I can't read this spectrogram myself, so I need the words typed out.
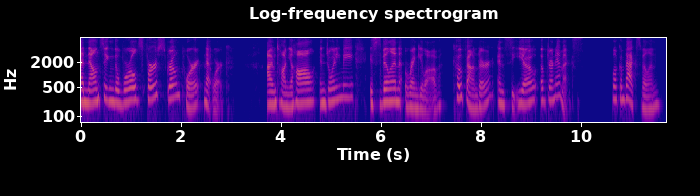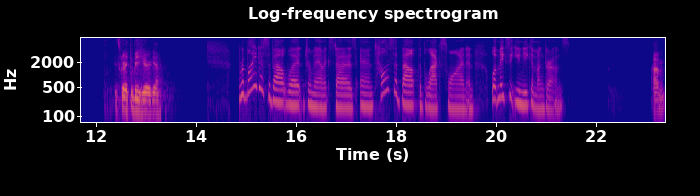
announcing the world's first drone port network. I'm Tanya Hall, and joining me is Svilen Rangelov, co founder and CEO of Dronamics. Welcome back, Svilen. It's great to be here again. Remind us about what Dronamics does and tell us about the Black Swan and what makes it unique among drones. Um,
